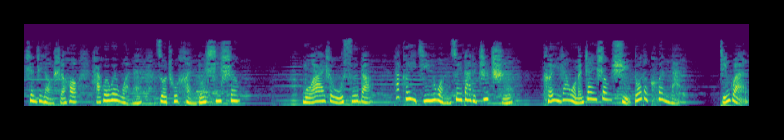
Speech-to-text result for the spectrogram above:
甚至有时候还会为我们做出很多牺牲。母爱是无私的，它可以给予我们最大的支持，可以让我们战胜许多的困难。尽管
